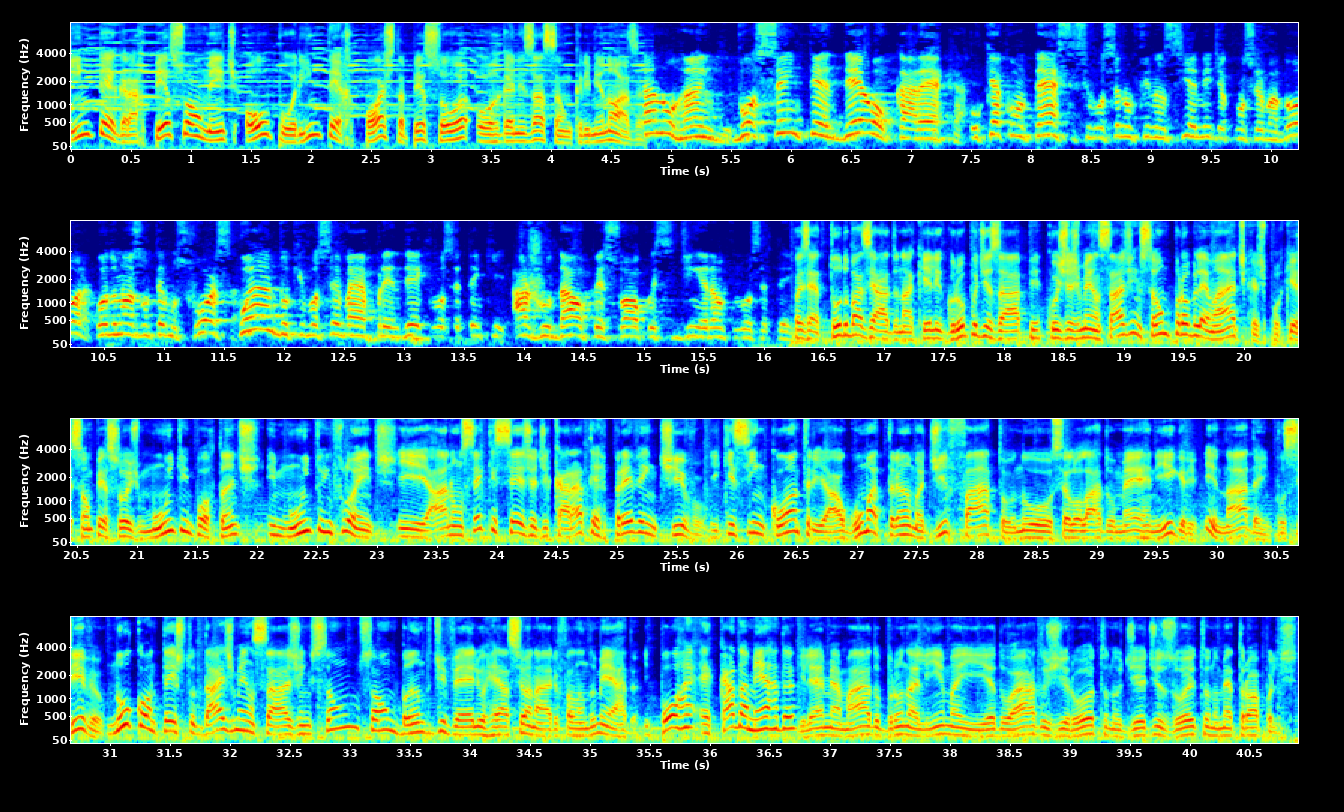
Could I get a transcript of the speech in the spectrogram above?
integrar pessoalmente ou por interposta pessoa organização criminosa. Tá no rangue. Você entendeu, careca, o que acontece se você não financia a mídia conservadora? Quando nós não temos força? Quando que você vai aprender que você tem que ajudar o pessoal com esse dinheirão que você tem? Pois é, tudo baseado naquele grupo de zap cujas mensagens são problemáticas porque são pessoas muito importantes e muito influentes. E a não ser que seja de caráter preventivo e que se encontre alguma trama de fato no celular do Meyer Nigre, e nada é impossível, no contexto das mensagens são só um bando de velho reacionário falando merda. E porra, é cada merda. Guilherme Amado, Bruna Lima e Eduardo Giroto no dia 18 no Metrópolis.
